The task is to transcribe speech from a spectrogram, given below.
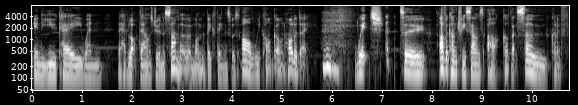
in the UK when they had lockdowns during the summer, and one of the big things was, oh, we can't go on holiday. Which to other countries sounds, oh, God, that's so kind of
